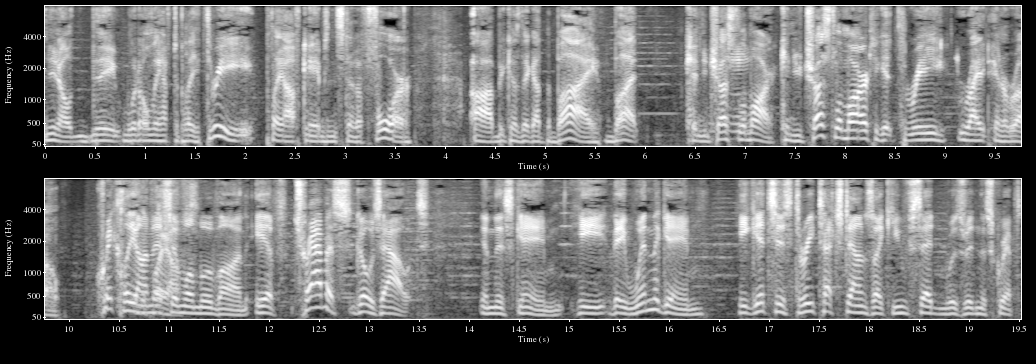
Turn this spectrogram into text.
you know they would only have to play three playoff games instead of four uh, because they got the bye. But can you trust Mm-hmm. Lamar? Can you trust Lamar to get three right in a row? Quickly In the on this, and we'll move on. If Travis goes out in this game, he they win the game. He gets his three touchdowns, like you've said was in the script,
